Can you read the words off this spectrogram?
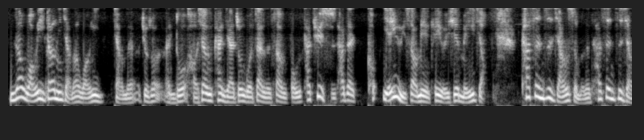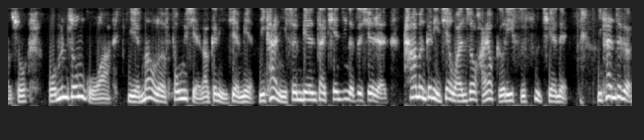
你知道王毅，刚你讲到王毅讲的，就说很多好像看起来中国占了上风。他确实他在口言语上面可以有一些美角。他甚至讲什么呢？他甚至讲说，我们中国啊也冒了风险要跟你见面。你看你身边在天津的这些人，他们跟你见完之后还要隔离十四天呢。你看这个，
